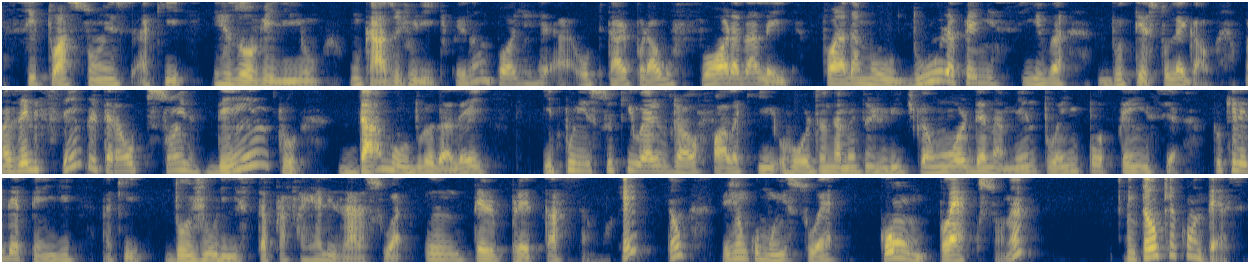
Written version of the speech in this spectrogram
situações aqui que resolveriam um caso jurídico. Ele não pode optar por algo fora da lei, fora da moldura permissiva do texto legal. Mas ele sempre terá opções dentro da moldura da lei e por isso que o Eros Grau fala que o ordenamento jurídico é um ordenamento em potência, porque ele depende aqui do jurista para realizar a sua interpretação, ok? Então, vejam como isso é complexo, né? Então, o que acontece?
